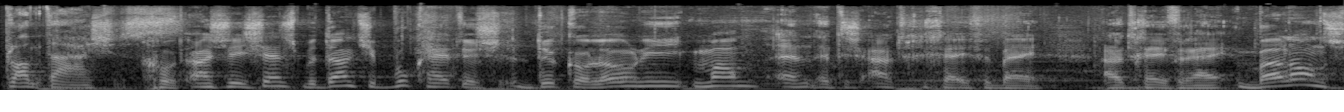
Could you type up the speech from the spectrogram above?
suikerplantages. Goed, Angelique Sens, bedankt. Je boek heet dus De Kolonieman. En het is uitgegeven bij uitgeverij Balans.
